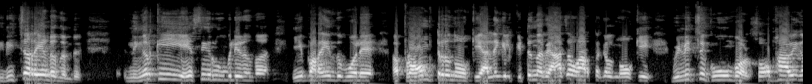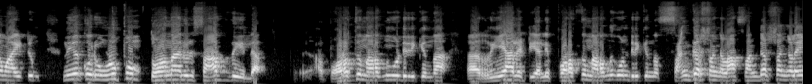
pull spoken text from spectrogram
തിരിച്ചറിയേണ്ടതുണ്ട്. നിങ്ങൾക്ക് ഈ എ സി റൂമിലിരുന്ന് ഈ പറയുന്നത് പോലെ പ്രോംപ്റ്റർ നോക്കി അല്ലെങ്കിൽ കിട്ടുന്ന വ്യാജ വാർത്തകൾ നോക്കി വിളിച്ചു കൂവുമ്പോൾ സ്വാഭാവികമായിട്ടും നിങ്ങൾക്ക് ഒരു ഉളുപ്പും തോന്നാൻ ഒരു സാധ്യതയില്ല. പുറത്ത് നടന്നുകൊണ്ടിരിക്കുന്ന റിയാലിറ്റി അല്ലെങ്കിൽ പുറത്ത് നടന്നുകൊണ്ടിരിക്കുന്ന സംഘർഷങ്ങൾ ആ സംഘർഷങ്ങളെ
